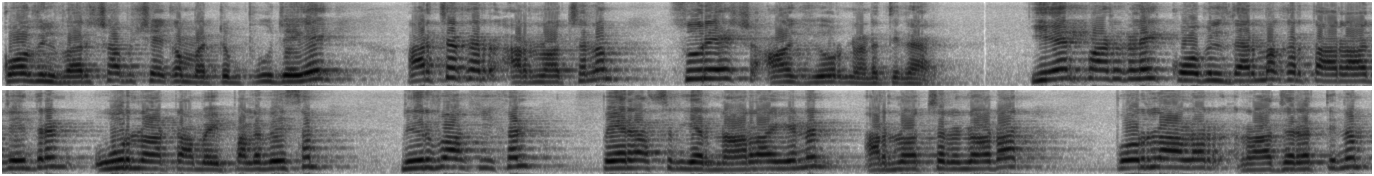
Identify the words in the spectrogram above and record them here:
கோவில் வருஷாபிஷேகம் மற்றும் பூஜையை அர்ச்சகர் அருணாச்சலம் சுரேஷ் ஆகியோர் நடத்தினர். ஏற்பாடுகளை கோவில் தர்மகர்த்தா ராஜேந்திரன் ஊர்நாட்டாமை பலவேசம் நிர்வாகிகள் பேராசிரியர் நாராயணன் அருணாச்சல நாடார் பொருளாளர் ராஜரத்தினம்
